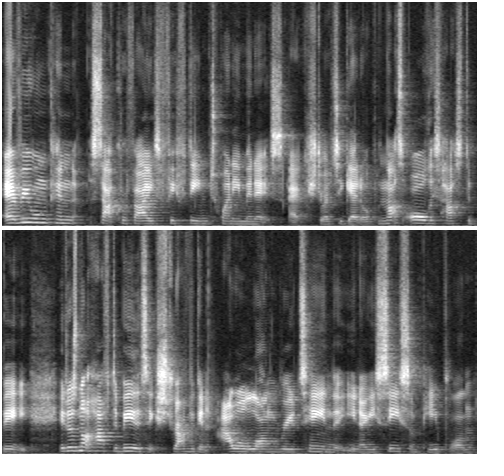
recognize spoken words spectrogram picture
Everyone can sacrifice 15, 20 minutes extra to get up, and that's all this has to be. It does not have to be this extravagant hour long routine that you know you see some people on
